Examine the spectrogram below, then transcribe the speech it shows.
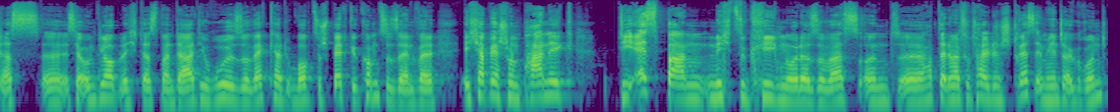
das äh, ist ja unglaublich, dass man da die Ruhe so weg hat, überhaupt so spät gekommen zu sein, weil ich habe ja schon Panik, die S-Bahn nicht zu kriegen oder sowas und äh, habe dann immer total den Stress im Hintergrund.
